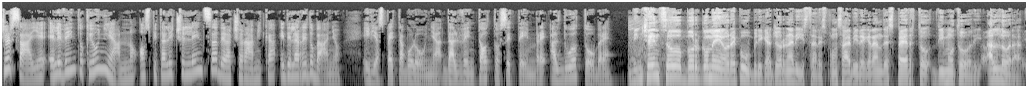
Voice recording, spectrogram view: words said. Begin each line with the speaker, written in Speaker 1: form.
Speaker 1: Cersaie è l'evento che ogni anno ospita l'eccellenza della ceramica e dell'arredobagno e vi aspetta a Bologna dal 28 settembre al 2 ottobre.
Speaker 2: Vincenzo Borgomeo, Repubblica, giornalista, responsabile, grande esperto di motori. Allora,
